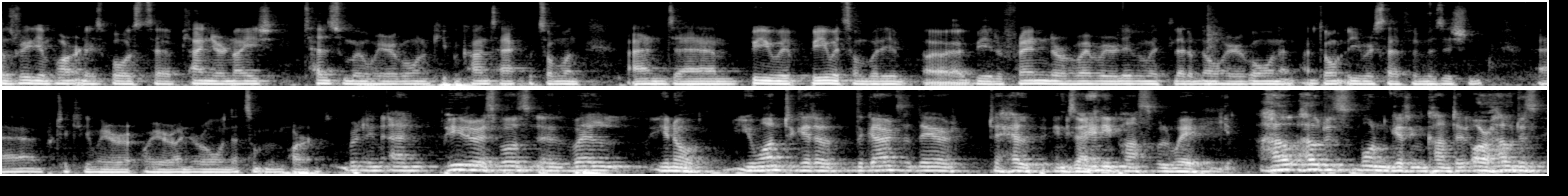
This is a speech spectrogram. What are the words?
it's really important, I suppose, to plan your night, tell someone where you're going, and keep in contact with someone, and um, be with be with somebody, uh, be it a friend or whoever you're living with. Let them know where you're going, and, and don't leave yourself in a position, uh, particularly when you're when you're on your own. That's something important. Brilliant. And Peter, I suppose as well, you know, you want to get out. The guards are there to help in Exactly. any possible way. How how does one get in contact, or how does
